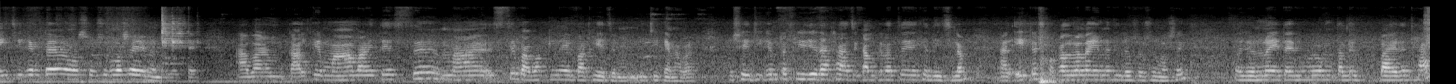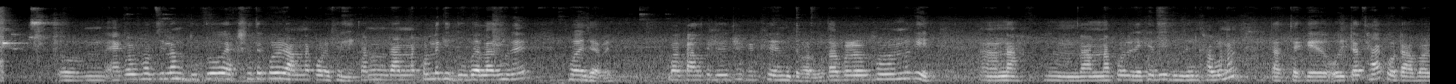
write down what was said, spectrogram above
এই চিকেনটা আমার শ্বশুরমশাই এনে দিয়েছে। আবার কালকে মা বাড়িতে এসছে, মা এসছে বাবা কিনে পাঠিয়েছে চিকেন আবার। তো সেই চিকেনটা ফ্রিজে রাখা আছে, কালকে রাতে রেখে দিয়েছিলাম। আর এটা সকালবেলা এনে দিল শ্বশুরমশাই। ওই জন্য এটাই ভাবলাম তাহলে বাইরে থাক। তো একবার ভাবছিলাম দুটো একসাথে করে রান্না করে ফেলি, কারণ রান্না করলে কি দুবেলা ধরে হয়ে যাবে। বা কালকে যদি থাকে খেয়ে নিতে পারব। তারপরে ভাবলাম কি না রান্না করে রেখে দিই, দুদিন খাব না। তার থেকে ওইটা থাক, ওটা আবার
